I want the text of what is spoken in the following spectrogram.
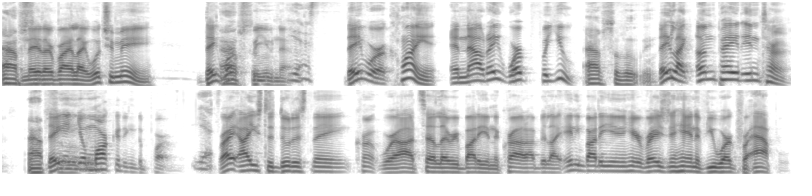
Absolutely. And they Absolutely. everybody like, what you mean? They work for you now. yes. They were a client and now they work for you. Absolutely. They like unpaid interns. Absolutely. They in your marketing department. Yes. Right? I used to do this thing where I tell everybody in the crowd, I'd be like, anybody in here, raise your hand if you work for Apple.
